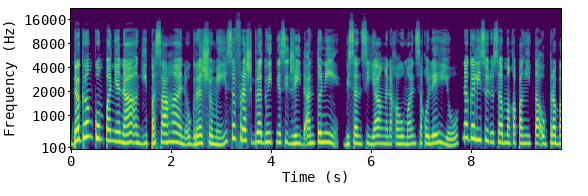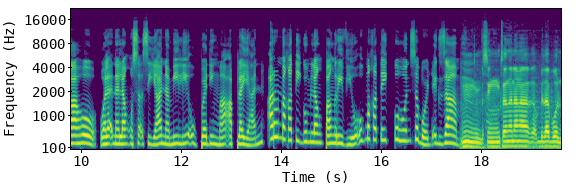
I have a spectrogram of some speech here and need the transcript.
Daghang kumpanya na ang gipasahan og resume sa fresh graduate nga si Jade Anthony. Bisan siya nga nakahuman sa kolehiyo, nagalisod usab makapangita og trabaho. Wala na lang usa siya namili og pwedeng ma-applyan aron makatigom lang pang review ug makatake pohon sa board exam. Mm, basing sana na nga available,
